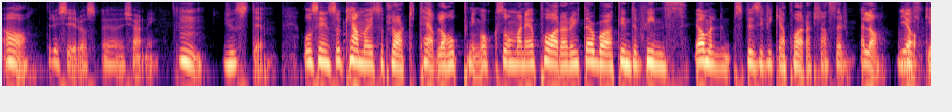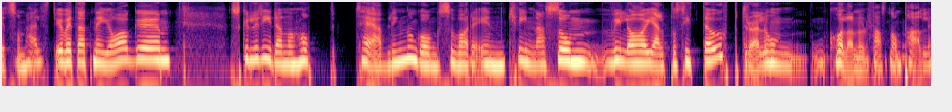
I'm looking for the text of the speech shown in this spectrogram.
Ja, dressyr och eh, körning. Mm. just det. Och sen så kan man ju såklart tävla hoppning också om man är pararyttare, bara att det inte finns ja, men specifika paraklasser. Eller ja, vilket som helst. Jag vet att när jag eh, skulle rida någon hopptävling någon gång så var det en kvinna som ville ha hjälp att sitta upp tror jag, eller hon kollade om det fanns någon pall.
